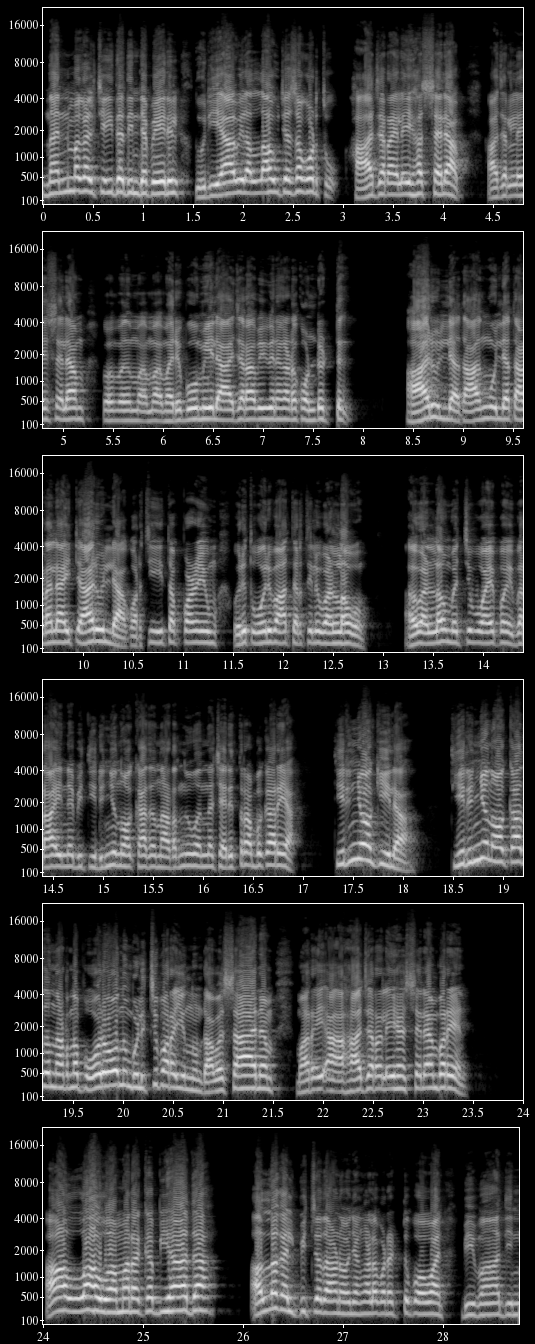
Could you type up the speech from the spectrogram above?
നന്മകൾ ചെയ്തതിന്റെ പേരിൽ ദുരിയാവിൽ അള്ളാഹു ജസ കൊടുത്തു. ഹാജർ അലൈഹസ്സലാം ഹാജർ അലൈഹിസ്സലാം മരുഭൂമിയിൽ ഹാജറ ബീവിനെ കൊണ്ടിട്ട് ആരുമില്ല താങ്ങൂല്ല തടലായിട്ട് ആരുമില്ല. കുറച്ച് ഈത്തപ്പഴയും ഒരു തോൽ പാത്രത്തിൽ വെള്ളവും. ആ വെള്ളവും വെച്ച് പോയപ്പോൾ ഇബ്രാഹിം നബി തിരിഞ്ഞു നോക്കാതെ നടന്നു എന്ന ചരിത്രം നമുക്കറിയാം തിരിഞ്ഞു നോക്കിയില്ല. തിരിഞ്ഞു നോക്കാതെ നടന്നപ്പോൾ ഓരോന്നും വിളിച്ചു പറയുന്നുണ്ട്. അവസാനം മറി ഹാജർ ഹാജർ അലൈഹിസ്സലാം പറയാൻ ആ അള്ളാഹു അമറക്ക ബിഹാദ. അള്ള കൽപ്പിച്ചതാണോ ഞങ്ങളവിടെ ഇട്ട് പോവാൻ? ബിമാദിൻ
